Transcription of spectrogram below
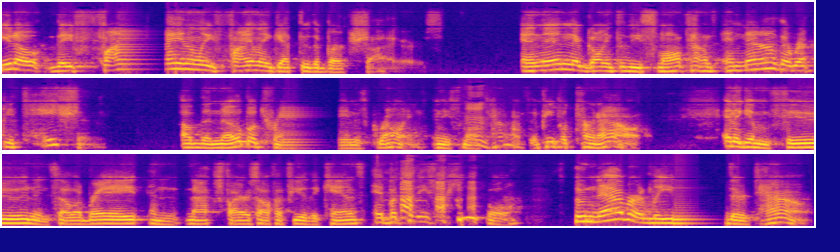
you know they finally finally get through the berkshires. And then they're going through these small towns, and now the reputation of the Noble train is growing in these small Hmm. towns, and people turn out and they give them food and celebrate, and Knox fires off a few of the cannons. And- But to these people who never leave their towns,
